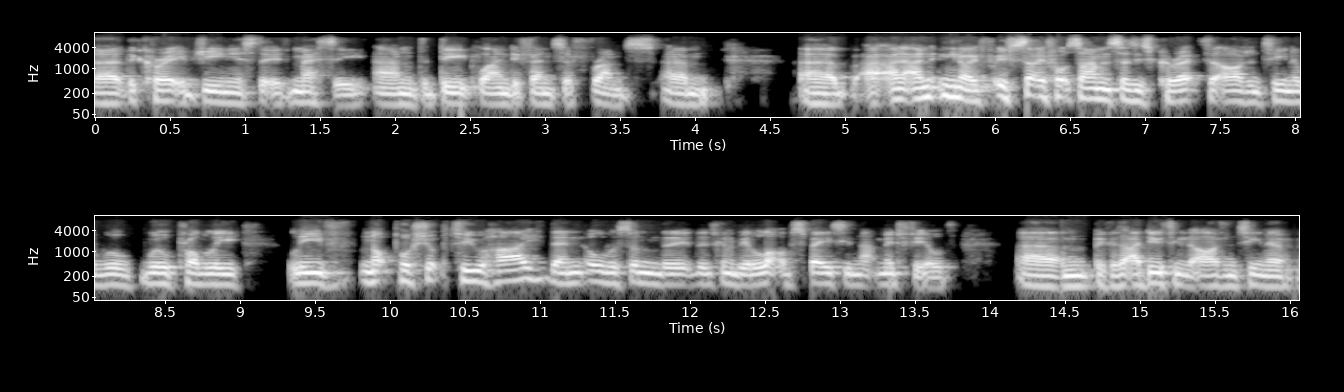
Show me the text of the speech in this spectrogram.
uh, the creative genius that is Messi and the deep line defense of France. Um, uh, and, and, you know, if, if, if what Simon says is correct, that Argentina will will probably leave not push up too high, then all of a sudden the, there's going to be a lot of space in that midfield. Um, because I do think that Argentina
